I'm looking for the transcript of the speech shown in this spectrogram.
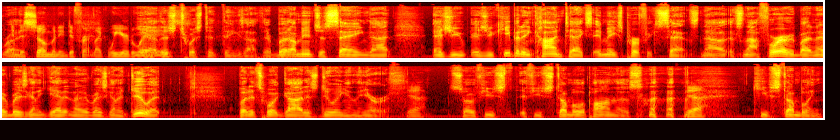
into so many different like weird ways. yeah, there's twisted things out there, but I mean, just saying that as you as you keep it in context, it makes perfect sense. Now, it's not for everybody, and everybody's going to get it, not everybody's going to do it, but it's what God is doing in the earth. Yeah. So if you if you stumble upon this, Yeah. keep stumbling.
